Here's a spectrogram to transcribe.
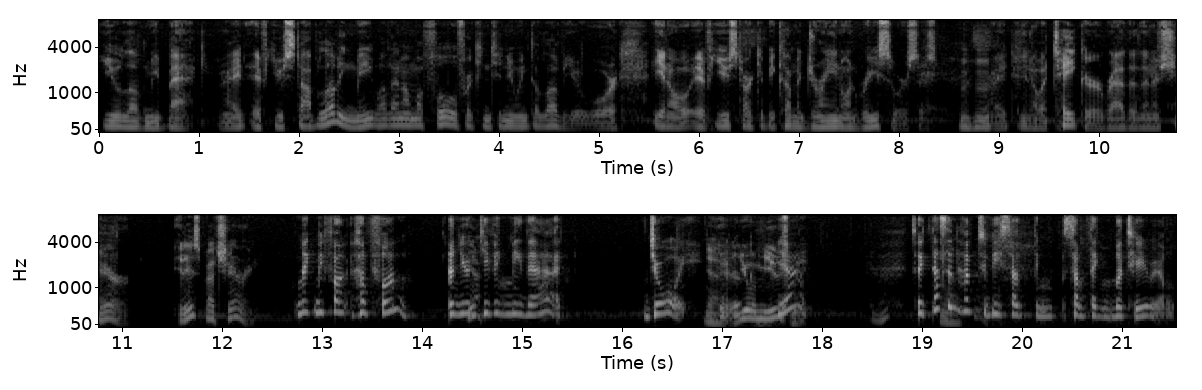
you love me back, right? If you stop loving me, well, then I'm a fool for continuing to love you. Or, you know, if you start to become a drain on resources, right? You know, a taker rather than a sharer. It is about sharing. Make me fun, have fun, and you're Yeah. giving me that joy. Yeah. know? You amuse Yeah. me. So it doesn't have to be something something material,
